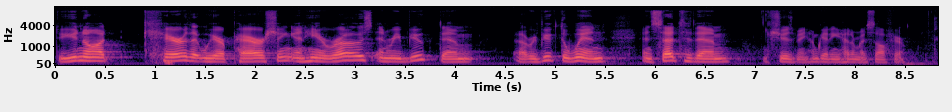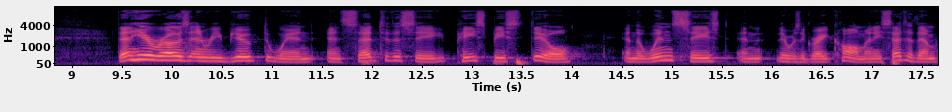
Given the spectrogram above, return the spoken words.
do you not care that we are perishing? And he arose and rebuked them, uh, rebuked the wind, and said to them, Excuse me, I'm getting ahead of myself here. Then he arose and rebuked the wind and said to the sea, Peace be still. And the wind ceased, and there was a great calm. And he said to them,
